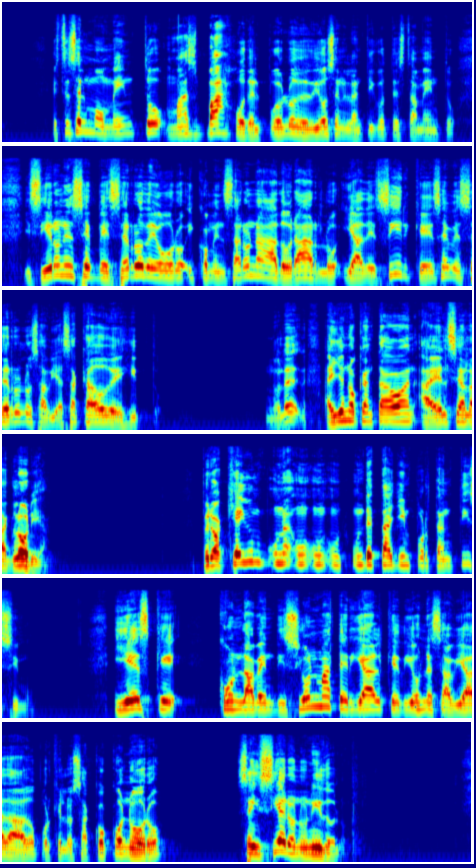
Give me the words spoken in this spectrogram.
Este es el momento más bajo del pueblo de Dios en el Antiguo Testamento. Hicieron ese becerro de oro y comenzaron a adorarlo y a decir que ese becerro los había sacado de Egipto. No a ellos no cantaban a Él sea la gloria. Pero aquí hay un, detalle importantísimo. Y es que con la bendición material que Dios les había dado, porque lo sacó con oro, se hicieron un ídolo.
